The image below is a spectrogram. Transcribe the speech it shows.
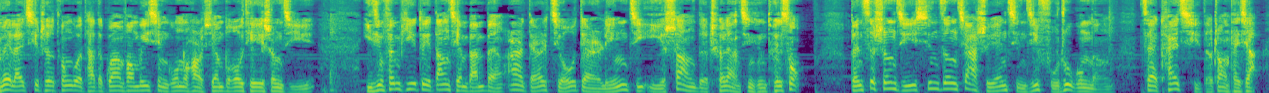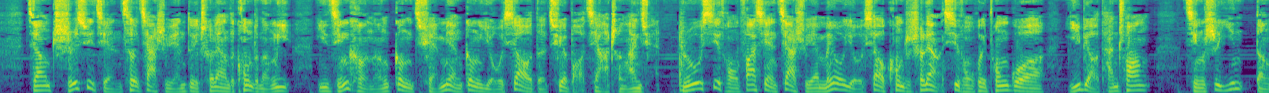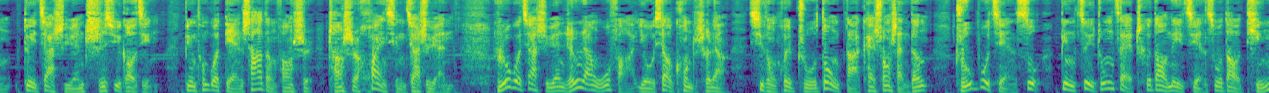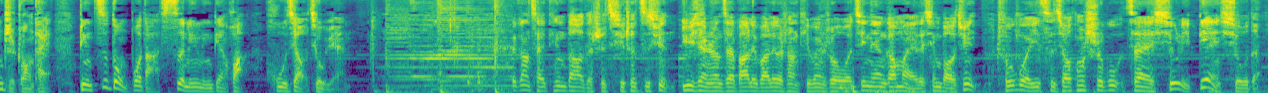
蔚来汽车通过它的官方微信公众号宣布 OTA 升级，已经分批对当前版本2.9.0及以上的车辆进行推送。本次升级新增驾驶员紧急辅助功能，在开启的状态下，将持续检测驾驶员对车辆的控制能力，以尽可能更全面、更有效地确保驾乘安全。如系统发现驾驶员没有有效控制车辆，系统会通过仪表弹窗。警示音等对驾驶员持续告警，并通过点刹等方式尝试唤醒驾驶员。如果驾驶员仍然无法有效控制车辆，系统会主动打开双闪灯，逐步减速，并最终在车道内减速到停止状态，并自动拨打四零零电话呼叫救援。这刚才听到的是汽车资讯。玉先生在八六八六上提问说：“我今年刚买的新宝骏出过一次交通事故，在修理店修的。”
